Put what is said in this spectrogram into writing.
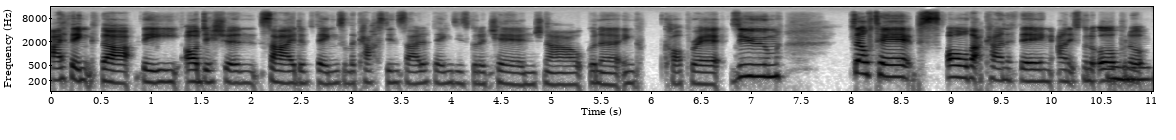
I think that the audition side of things and the casting side of things is going to change now, going to incorporate Zoom, self tapes, all that kind of thing. And it's going to open mm-hmm. up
